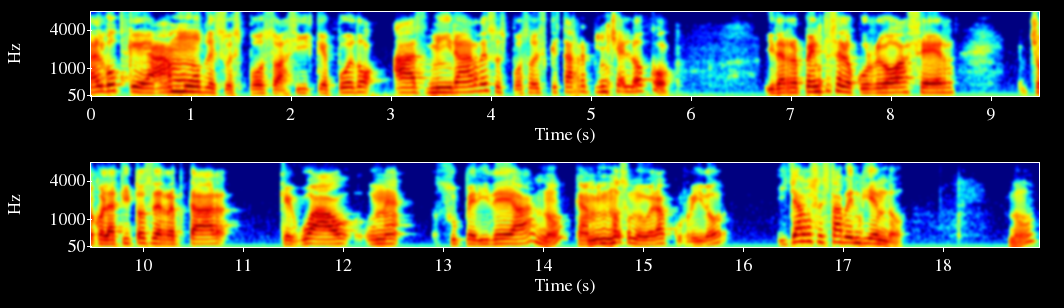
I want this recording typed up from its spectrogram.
algo que amo de su esposo, así que puedo admirar de su esposo, es que está repinche loco. Y de repente se le ocurrió hacer chocolatitos de reptar, que wow, una super idea, ¿no? Que a mí no se me hubiera ocurrido y ya los está vendiendo, ¿no?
